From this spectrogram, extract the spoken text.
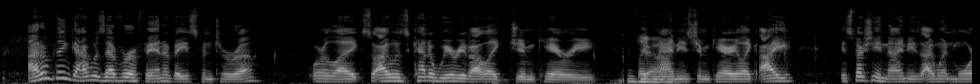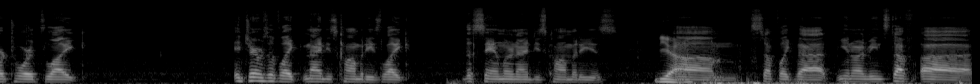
I don't think I was ever a fan of Ace Ventura, or like. So I was kind of weary about like Jim Carrey like yeah. 90s Jim Carrey. Like I especially in 90s I went more towards like in terms of like 90s comedies like the Sandler 90s comedies. Yeah. Um stuff like that. You know what I mean? Stuff uh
